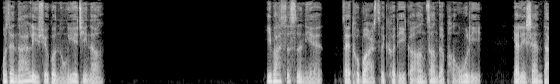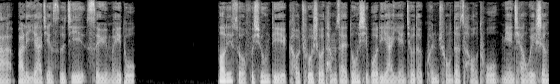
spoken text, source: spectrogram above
我在哪里学过农业技能？一八四四年，在托波尔斯克的一个肮脏的棚屋里，亚历山大·巴里亚金斯基死于梅毒。鲍里索夫兄弟靠出售他们在东西伯利亚研究的昆虫的草图勉强为生。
